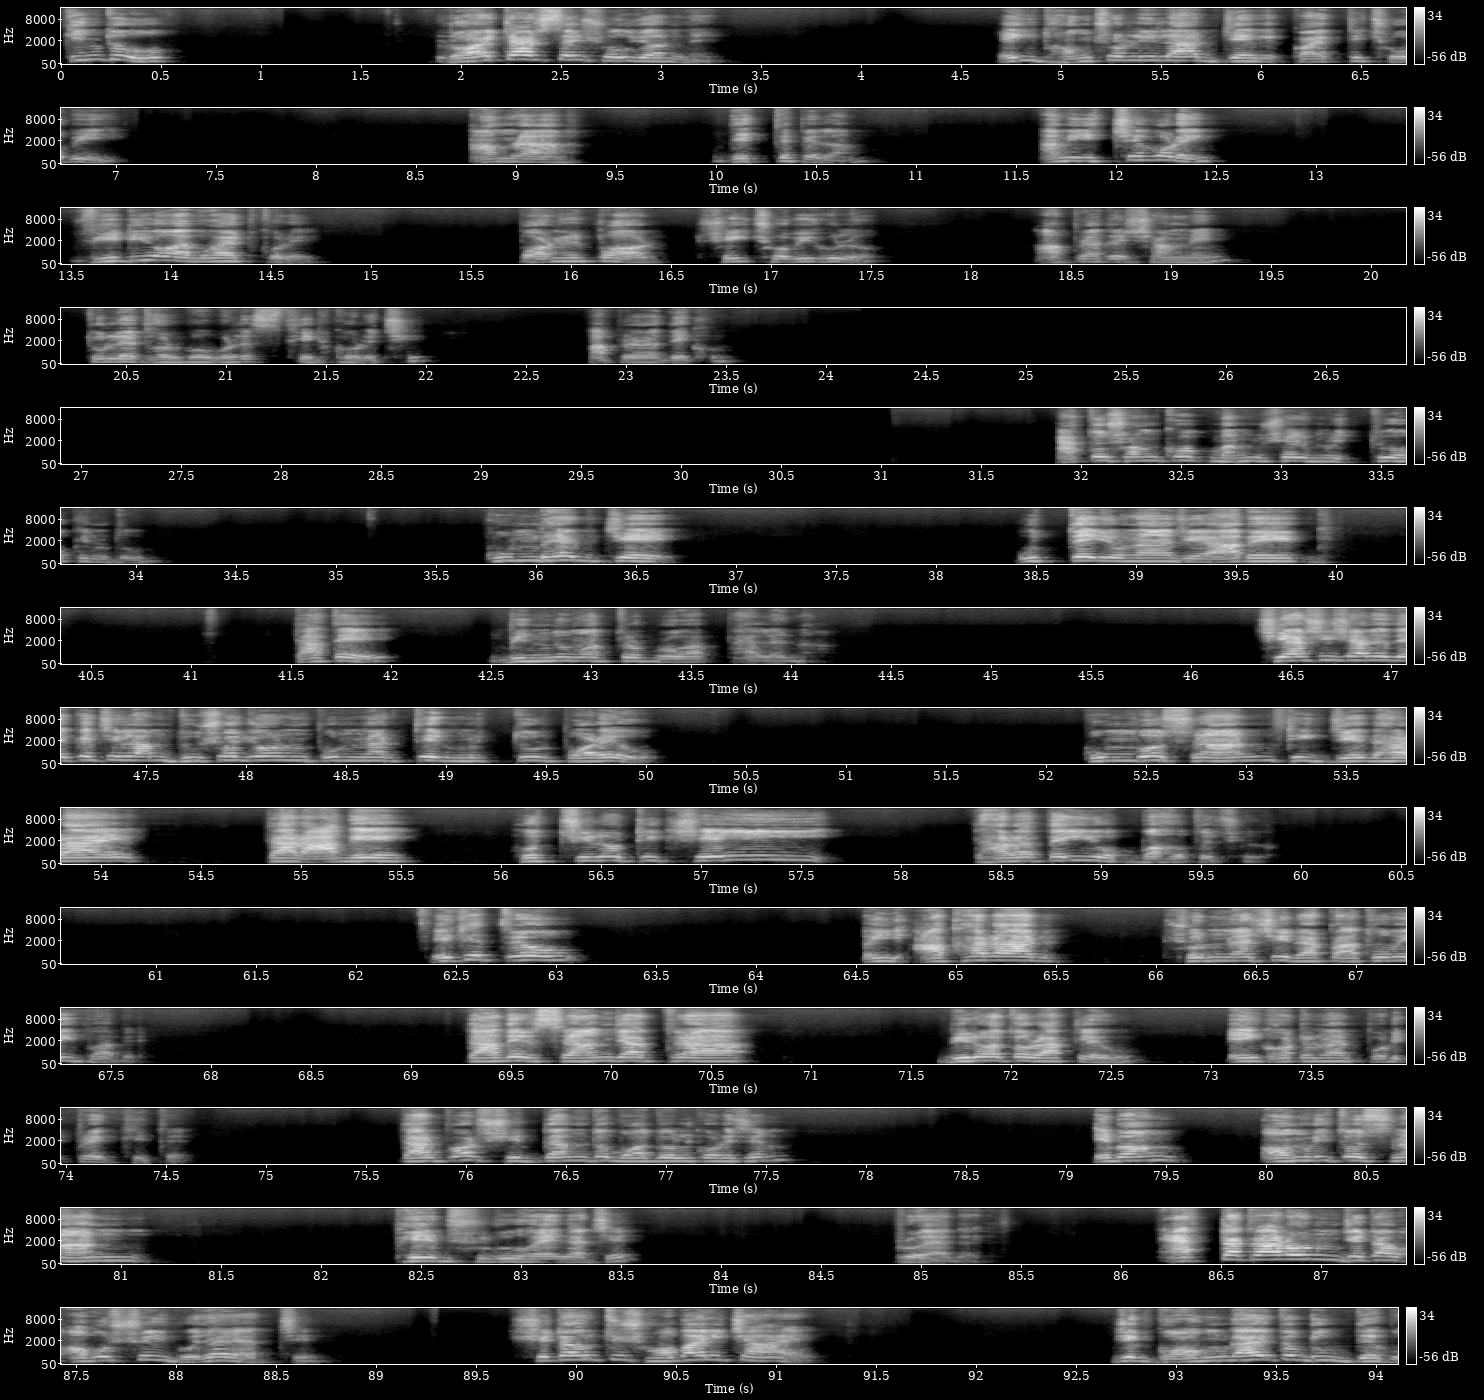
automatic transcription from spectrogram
কিন্তু রয়টার্সের সৌজন্যে এই ধ্বংসলীলার যে কয়েকটি ছবি আমরা দেখতে পেলাম, আমি ইচ্ছে করেই ভিডিও অ্যাভয়েড করে পরের পর সেই ছবিগুলো আপনাদের সামনে তুলে ধরবো বলে স্থির করেছি। আপনারা দেখুন। এত সংখ্যক মানুষের মৃত্যুও কিন্তু কুম্ভের যে উত্তেজনা, যে আবেগ, তাতে বিন্দুমাত্র প্রভাব ফেলে না। ছিয়াশি সালে দেখেছিলাম দুশো জন পুণ্যার্থীর মৃত্যুর পরেও কুম্ভ স্নান ঠিক যে ধারায় তার আগে হচ্ছিল, ঠিক সেই ধারাতেই অব্যাহত ছিল। এক্ষেত্রেও এই আখাড়ার সন্ন্যাসীরা প্রাথমিকভাবে তাদের স্নান যাত্রা বিরত রাখলেও এই ঘটনার পরিপ্রেক্ষিতে। তারপর সিদ্ধান্ত বদল করেছেন এবং অমৃত স্নান ফের শুরু হয়ে গেছে প্রয়াগে। একটা কারণ যেটা অবশ্যই বোঝা যাচ্ছে, সেটা হচ্ছে সবাই চায় যে গঙ্গায় তো ডুব দেব।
